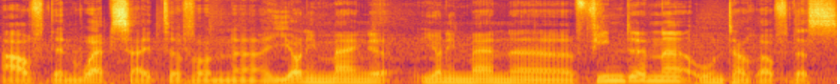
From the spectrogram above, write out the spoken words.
auf den Website von äh, Yoni Man, Yoni Man äh, finden und auch auf das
